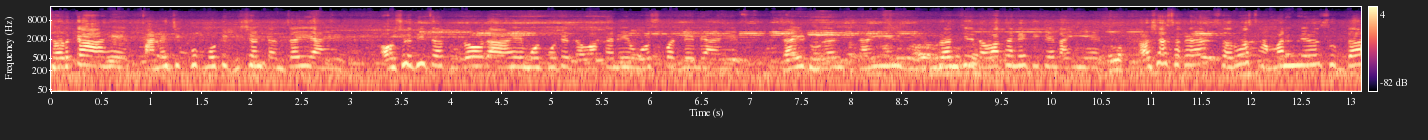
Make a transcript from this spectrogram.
सडका आहेत पाण्याची खूप मोठी भीषण टंचाई आहे. औषधीचा तुरवडा आहे मोठमोठे दवाखाने ओस पडलेले आहेत. काही ढोरां काही गुरांचे दवाखाने तिथे नाही आहेत अशा सगळ्या सर्वसामान्यसुद्धा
